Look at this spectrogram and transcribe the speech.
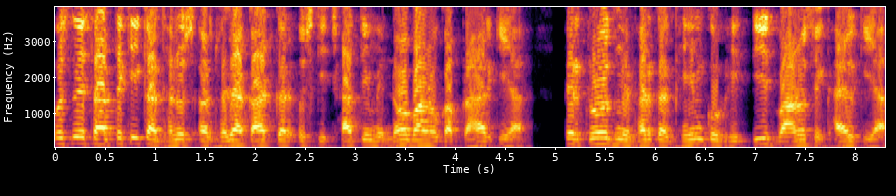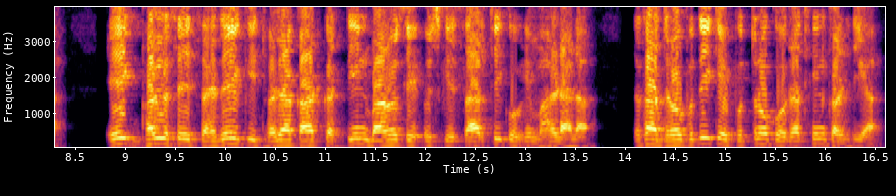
उसने सातकी का धनुष और ध्वजा काटकर उसकी छाती में नौ बाणों का प्रहार किया, फिर क्रोध में भरकर भीम को भी तीस बाणों से घायल किया। एक भल्ल से सहदेव की ध्वजा काटकर तीन बाणों से उसके सारथी को भी मार डाला, तथा द्रौपदी के पुत्रों को रथहीन कर दिया।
